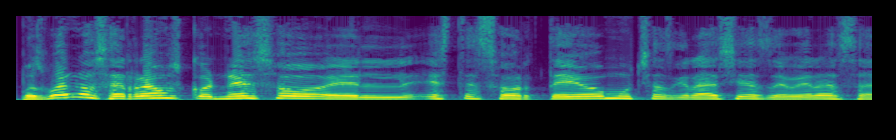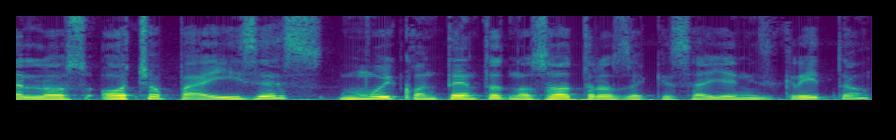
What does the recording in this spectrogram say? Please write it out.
Pues bueno, cerramos con eso el, este sorteo. Muchas gracias de veras a los ocho países. Muy contentos nosotros de que se hayan inscrito.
